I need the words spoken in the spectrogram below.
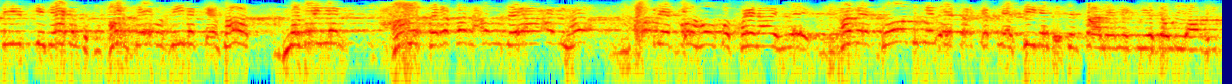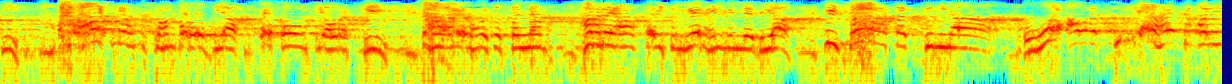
چیز کی جگہ، ہر دیو زینت کے ساتھ مزین ہاتھ رقم ہم دیا ہے، اپنے باہوں کو پھیلائے ہوئے، ہمیں گود میں لے کر کے اپنے سینے سے چپا لینے کے لیے دوڑی آ رہی تھی، اور آج نے اس کو ہم کو روک دیا، وہ کون سی عورت تھی؟ کہا سلم ہم نے آپ کو اس لیے نہیں ملنے دیا کہ تک دنیا وہ عورت دنیا ہے جو بڑی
